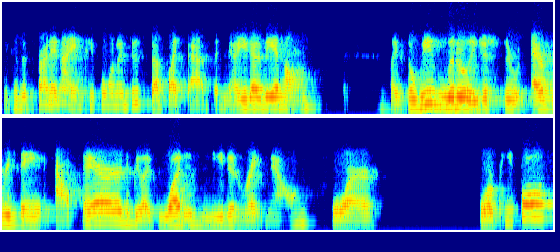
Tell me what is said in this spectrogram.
because it's Friday night. People want to do stuff like that, but now you got to be at home. Like, so we literally just threw everything out there to be like, what is needed right now for for people?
